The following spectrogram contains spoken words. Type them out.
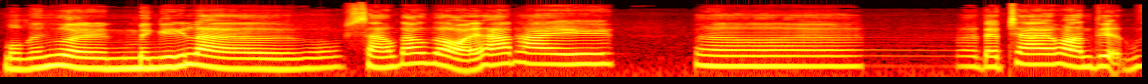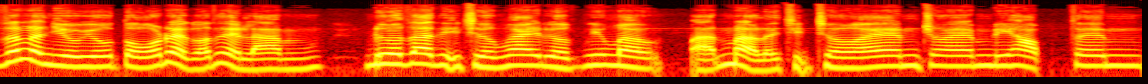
một cái người mình nghĩ là sáng tác giỏi hát hay uh, đẹp trai hoàn thiện rất là nhiều yếu tố để có thể làm đưa ra thị trường ngay được. Nhưng mà bạn bảo là chị chờ em cho em đi học thêm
